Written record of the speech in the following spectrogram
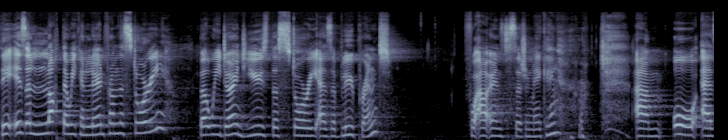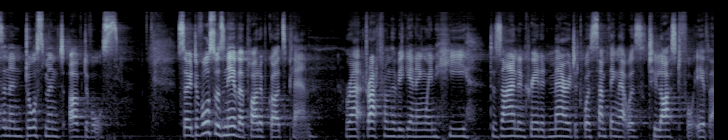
There is a lot that we can learn from the story, but we don't use this story as a blueprint for our own decision making um, or as an endorsement of divorce. So, divorce was never part of God's plan. Right, right from the beginning, when He designed and created marriage, it was something that was to last forever.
